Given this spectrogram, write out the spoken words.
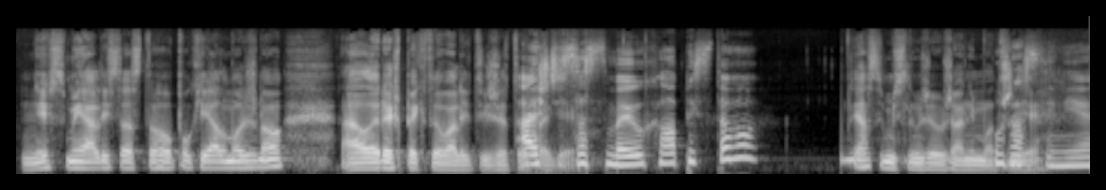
nesmiali sa z toho, pokiaľ možno, ale rešpektovali tí, že to A tak ešte je. sa smejú chlapi z toho? Ja si myslím, že už ani moc už nie. asi nie.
